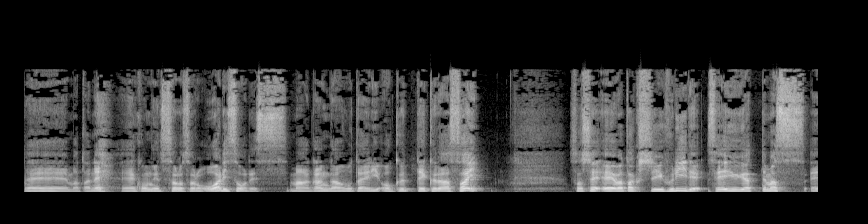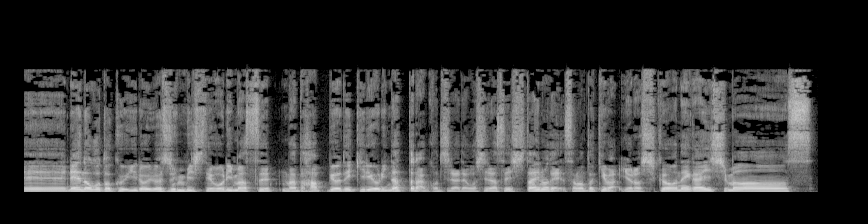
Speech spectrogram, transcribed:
えー、またね、えー、今月そろそろ終わりそうです。まあ、ガンガンお便り送ってください。そして、えー、私、フリーで声優やってます。えー、例のごとくいろいろ準備しております。また発表できるようになったら、こちらでお知らせしたいので、その時はよろしくお願いします。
